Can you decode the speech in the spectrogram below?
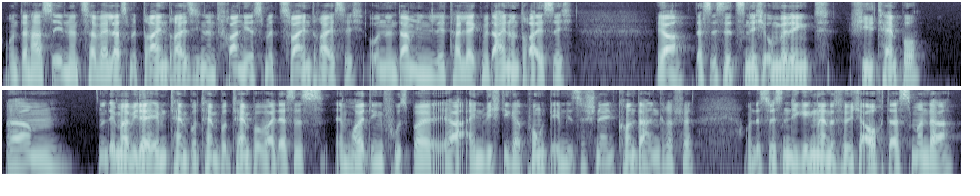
Und dann hast du eben einen Zavellas mit 33, einen Franjes mit 32 und einen Damien Letalek mit 31 ja, das ist jetzt nicht unbedingt viel Tempo. Ähm, und immer wieder eben Tempo, Tempo, Tempo, weil das ist im heutigen Fußball ja ein wichtiger Punkt, eben diese schnellen Konterangriffe. Und das wissen die Gegner natürlich auch, dass man da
